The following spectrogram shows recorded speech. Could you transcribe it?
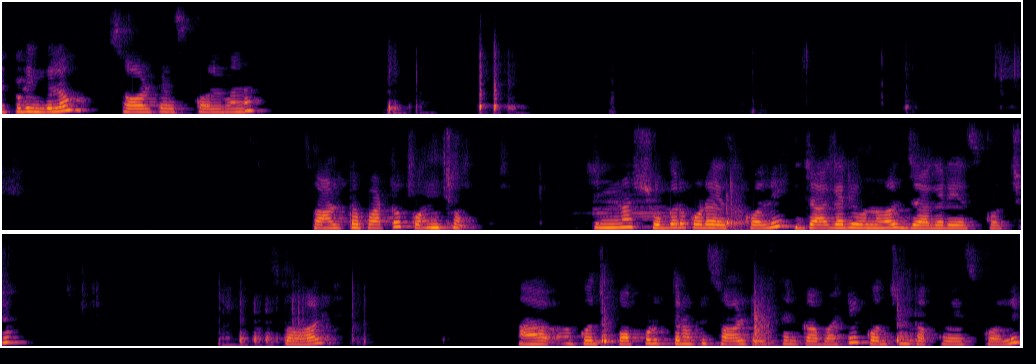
ఇప్పుడు ఇందులో సాల్ట్ వేసుకోవాలి మనం. సాల్ట్తో పాటు కొంచెం చిన్న షుగర్ కూడా వేసుకోవాలి. జాగరి ఉన్న వాళ్ళు జాగరి వేసుకోవచ్చు. సాల్ట్ కొంచెం పప్పు ఉడుకుతున్నప్పుడు సాల్ట్ వేస్తాను కాబట్టి కొంచెం తక్కువ వేసుకోవాలి.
